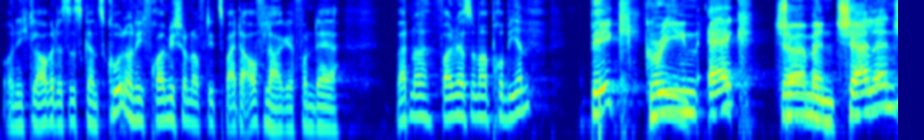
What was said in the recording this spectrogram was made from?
Und ich glaube, das ist ganz cool und ich freue mich schon auf die zweite Auflage von der. Warte mal, wollen wir das nochmal probieren? Big Green Egg German Challenge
